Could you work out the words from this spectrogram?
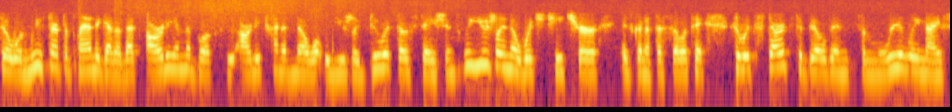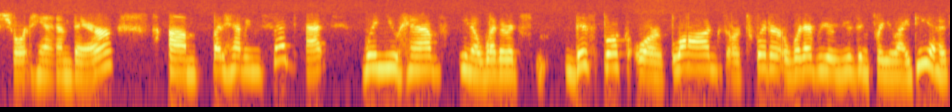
So when we start to plan together, that's already in the books. We already kind of know what we usually do at those stations. We usually know which teacher is going to facilitate. So it starts to build in some really nice shorthand there. Um, but having said that, when you have, you know, whether it's this book or blogs or Twitter or whatever you're using for your ideas,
